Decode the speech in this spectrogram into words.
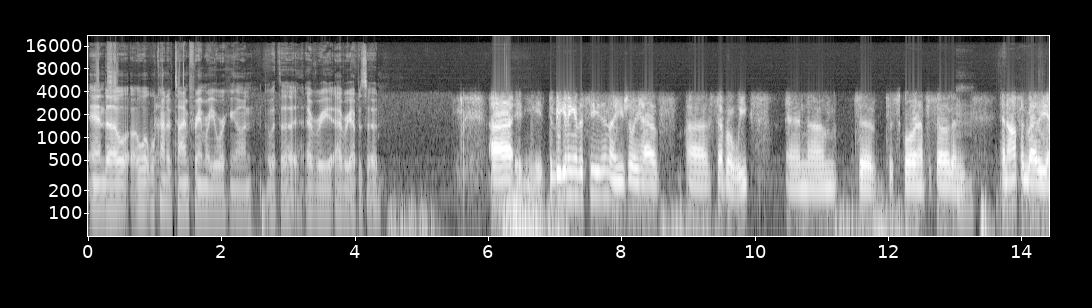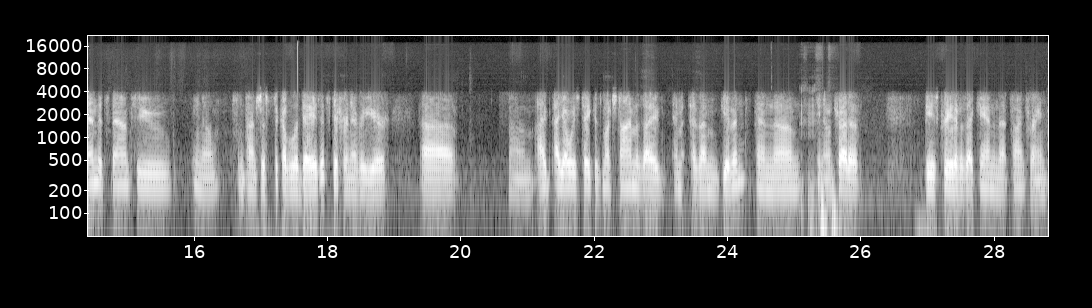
And uh, what, what kind of time frame are you working on with uh, every every episode? Uh, at the beginning of the season, I usually have uh, several weeks and um, to to score an episode, and mm. and often by the end it's down to you know sometimes just a couple of days. It's different every year. Uh, um, I I always take as much time as I am as I'm given, and um, mm-hmm. you know try to be as creative as I can in that time frame.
